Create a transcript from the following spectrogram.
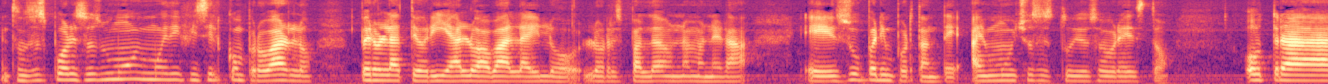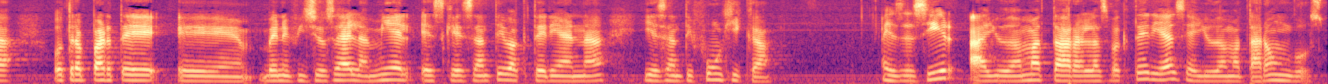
Entonces por eso es muy muy difícil comprobarlo, pero la teoría lo avala y lo, lo respalda de una manera eh, súper importante. Hay muchos estudios sobre esto. Otra otra parte eh, beneficiosa de la miel es que es antibacteriana y es antifúngica. Es decir, ayuda a matar a las bacterias y ayuda a matar hongos.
